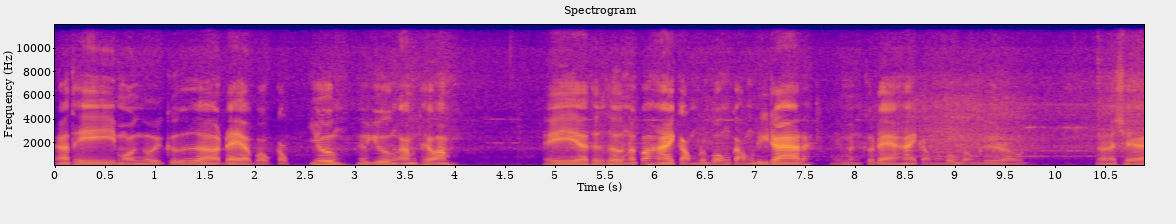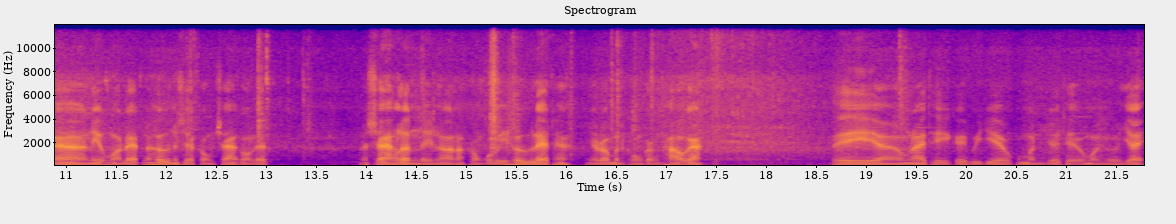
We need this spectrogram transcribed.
Đó thì mọi người cứ à, đè vào cọc dương theo dương âm theo âm. Thì thường thường nó có hai cộng đến 4 cộng đi ra đó. Thì mình cứ đè hai cộng 4 cộng đi rồi là nó sẽ nếu mà led nó hư nó sẽ không sáng. Còn led nó sáng lên thì là nó không có bị hư led ha. Do đó mình không cần tháo ra thì à, hôm nay thì cái video của mình giới thiệu mọi người vậy.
